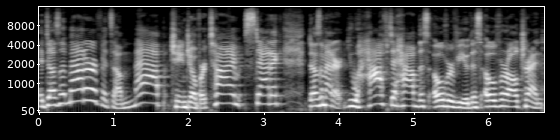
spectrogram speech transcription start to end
it doesn't matter if it's a map, change over time, static, doesn't matter. You have to have this overview, this overall trend.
